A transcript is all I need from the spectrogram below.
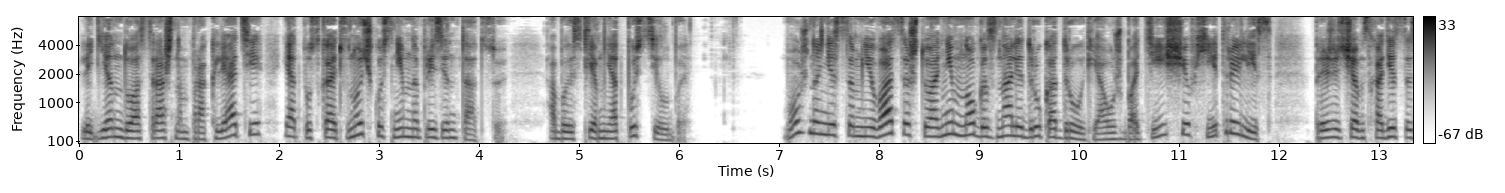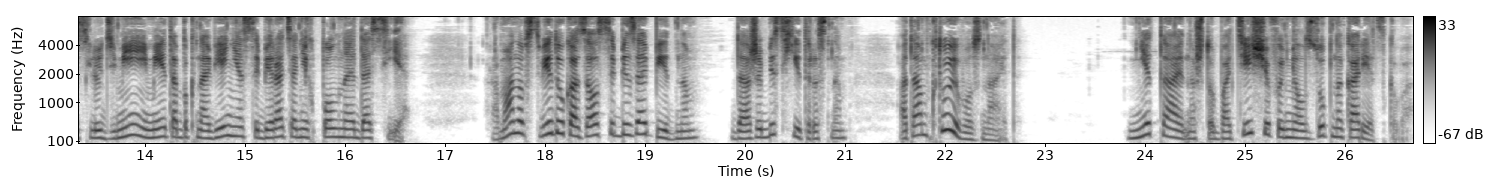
легенду о страшном проклятии и отпускает внучку с ним на презентацию, а бы с кем не отпустил бы. Можно не сомневаться, что они много знали друг о друге, а уж Батищев — хитрый лис, прежде чем сходиться с людьми, имеет обыкновение собирать о них полное досье. Романов с виду казался безобидным, даже бесхитростным. А там кто его знает? Не тайно, что Батищев имел зуб на Корецкого.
